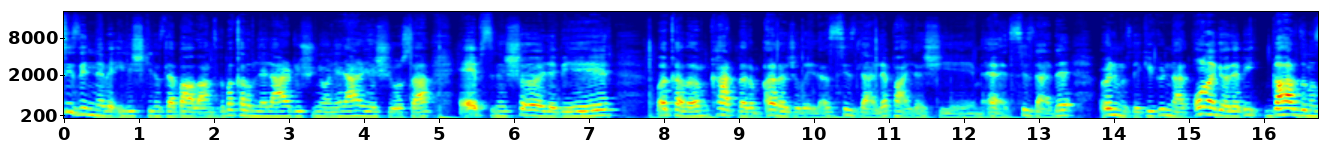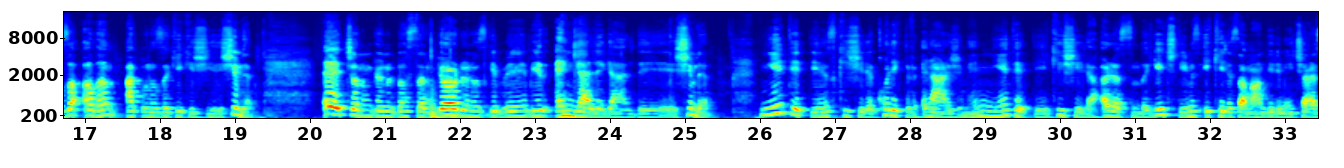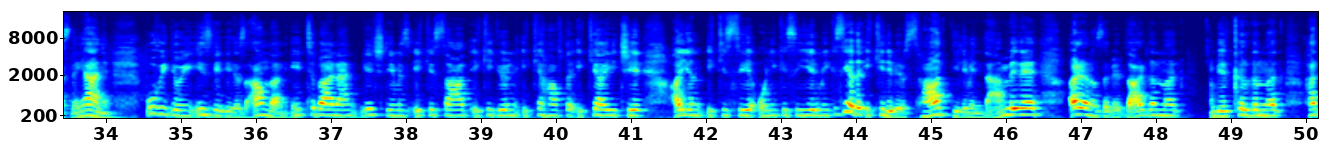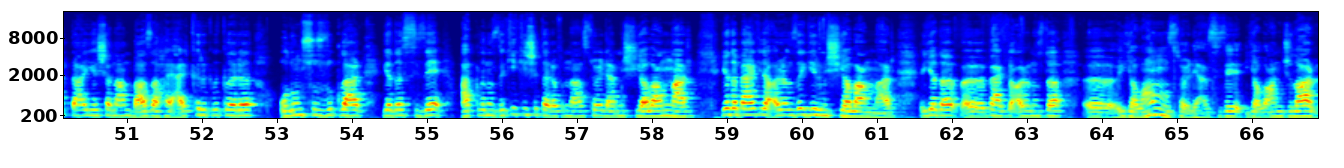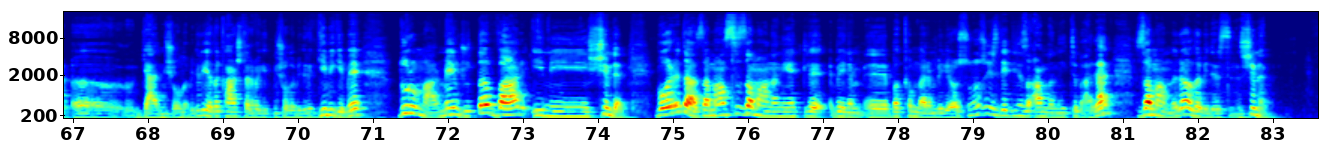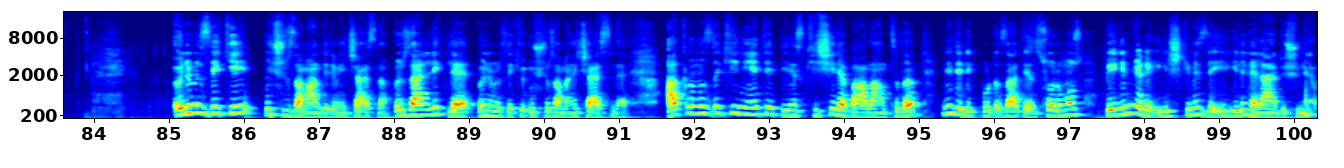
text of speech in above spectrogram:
sizinle ve ilişkinizle bağlantılı bakalım neler düşünüyor, neler yaşıyorsa hepsini şöyle bir Bakalım kartlarım aracılığıyla sizlerle paylaşayım. Evet sizler de önümüzdeki günler ona göre bir gardınızı alın aklınızdaki kişiye. Şimdi evet canım gönül dostlarım gördüğünüz gibi bir engelle geldi. Şimdi niyet ettiğiniz kişiyle kolektif enerjimin niyet ettiği kişiyle arasında geçtiğimiz ikili zaman dilimi içerisinde yani bu videoyu izlediğiniz andan itibaren geçtiğimiz 2 saat, 2 gün, 2 hafta, 2 ay içi, ayın ikisi, 12'si, 22'si ya da ikili bir saat diliminden beri aranızda bir dargınlık, bir kırgınlık, hatta yaşanan bazı hayal kırıklıkları, olumsuzluklar ya da size aklınızdaki kişi tarafından söylenmiş yalanlar ya da belki de aranıza girmiş yalanlar ya da e, belki de aranızda e, yalan söyleyen size yalancılar e, gelmiş olabilir ya da karşı tarafa gitmiş olabilir gibi gibi durumlar mevcutta var imiş. Şimdi bu arada zamansız zamana niyetli benim e, bakımlarım biliyorsunuz. İzlediğiniz andan itibaren zamanları alabilirsiniz. Şimdi önümüzdeki üçlü zaman dilimi içerisinde özellikle önümüzdeki üçlü zaman içerisinde aklınızdaki niyet ettiğiniz kişiyle bağlantılı ne dedik burada zaten sorumuz benimle ve ilişkimizle ilgili neler düşünüyor.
